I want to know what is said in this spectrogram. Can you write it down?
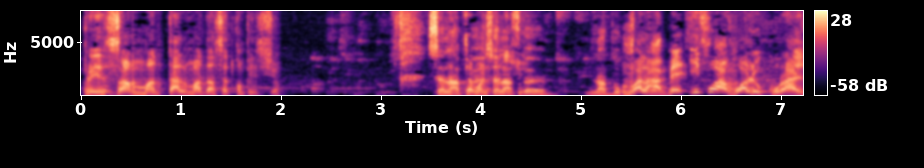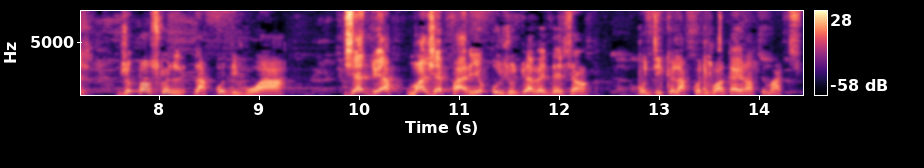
présent mentalement dans cette compétition. C'est la peur, c'est la peur. Il a beaucoup Voilà, peur. mais il faut avoir le courage. Je pense que la Côte d'Ivoire, j'ai moi j'ai parié aujourd'hui avec des gens pour dire que la Côte d'Ivoire gagnera ce match.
